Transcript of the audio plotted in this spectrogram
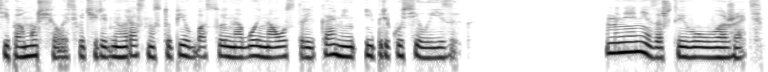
Ти поморщилась в очередной раз, наступив босой ногой на острый камень и прикусила язык. «Мне не за что его уважать».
